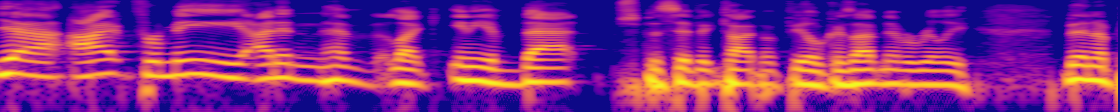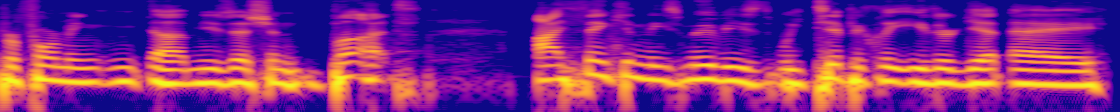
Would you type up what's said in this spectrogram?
Yeah, I for me, I didn't have like any of that specific type of feel because I've never really been a performing uh, musician. But I think in these movies, we typically either get a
